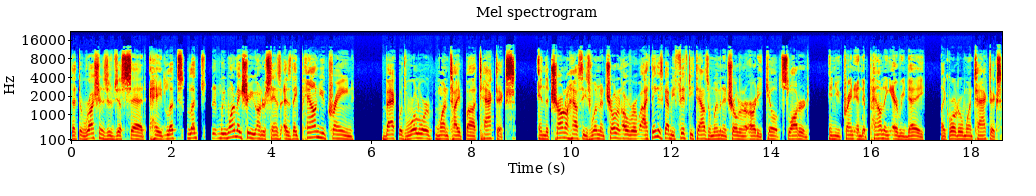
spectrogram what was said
that the Russians have just said, "Hey, let's let's we want to make sure you understand as they pound Ukraine back with World War One type uh, tactics." In the charnel house, these women and children over, I think it's got to be 50,000 women and children are already killed, slaughtered in Ukraine, and they're pounding every day like World War One tactics.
